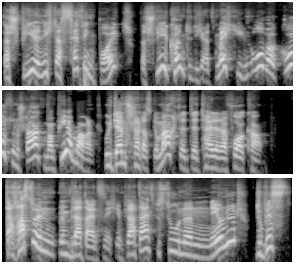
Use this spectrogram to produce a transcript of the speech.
das Spiel nicht das Setting beugt. Das Spiel könnte dich als mächtigen, obergroßen, starken Vampir machen. Redemption hat das gemacht, der Teil, der davor kam. Das hast du in, in Blood 1 nicht. In Blood 1 bist du ein Neonyt, du bist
